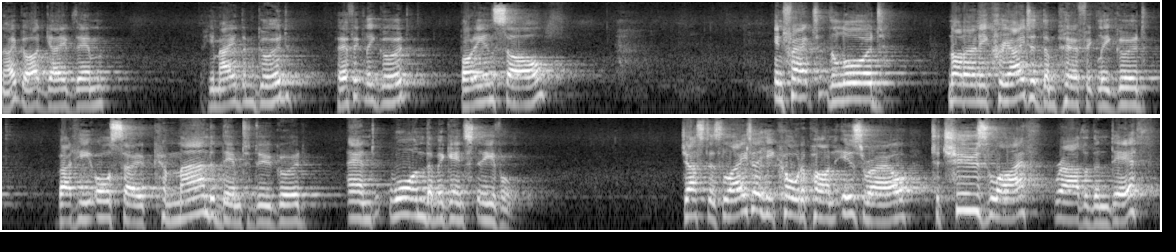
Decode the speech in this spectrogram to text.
No, God gave them, He made them good, perfectly good, body and soul. In fact, the Lord not only created them perfectly good, but He also commanded them to do good and warned them against evil. Just as later He called upon Israel to choose life rather than death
